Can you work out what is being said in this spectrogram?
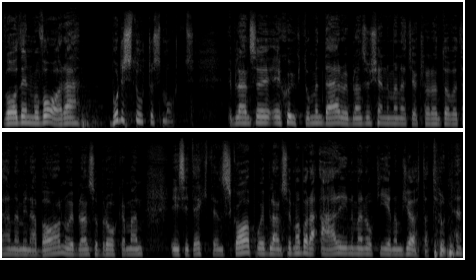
vad den må vara, både stort och smått. Ibland så är sjukdomen där och ibland så känner man att jag klarar inte av att ta hand om mina barn och ibland så bråkar man i sitt äktenskap och ibland så är man bara arg när man åker genom Götatunneln.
